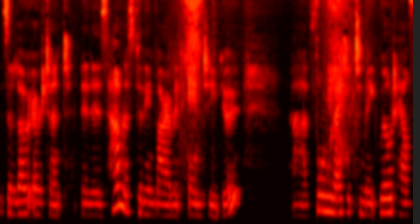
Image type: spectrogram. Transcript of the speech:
It's a low irritant. It is harmless to the environment and to you. Uh, formulated to meet World Health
